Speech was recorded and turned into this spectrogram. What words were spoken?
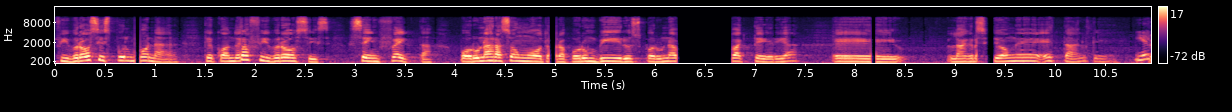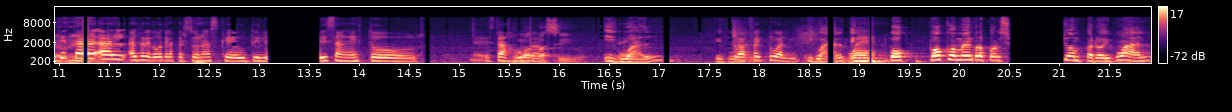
fibrosis pulmonar que cuando esa fibrosis se infecta por una razón u otra, por un virus, por una bacteria, eh, la agresión es, es tal que... Y el que está al- alrededor de las personas que utilizan estos estas Como jugas, pasivo. Igual, lo igual, afecta igual, Bueno. Po- poco menos proporción, pero igual,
